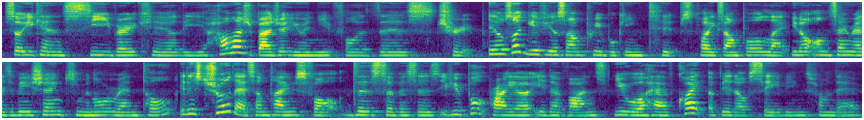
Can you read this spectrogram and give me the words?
So you can see very clearly how much budget you will need for this trip. It also gives you some pre-booking tips. For example, like, you know, onsen reservation, kimono rental. It is true that sometimes for these services, if you book prior in advance, you will have quite a bit of savings from there.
